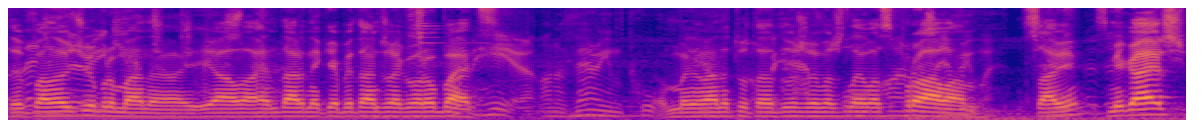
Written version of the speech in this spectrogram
Ти пане чув про мене, я легендарний капітан Джек Горобець. here on a very important. У мене тут дуже важлива справа. Саві, смігаєш?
